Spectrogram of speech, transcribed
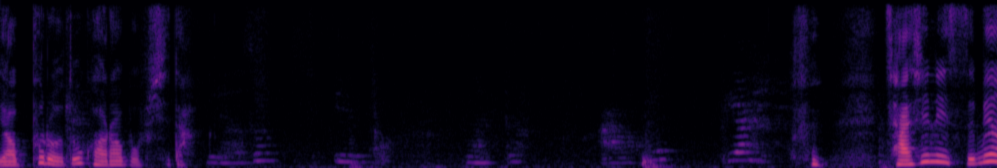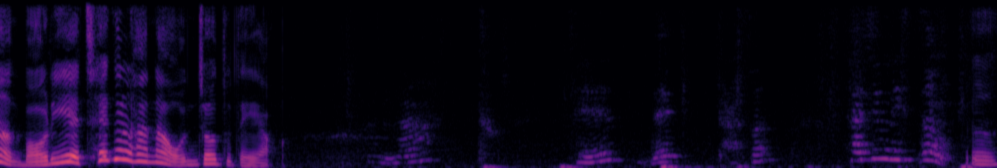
옆으로도 걸어봅시다. 여섯, 일곱, 여덟, 아홉, 열. 자신 있으면 머리에 책을 하나 얹어도 돼요. 하나, 둘, 셋, 넷, 다섯. 자신 있음. 응.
